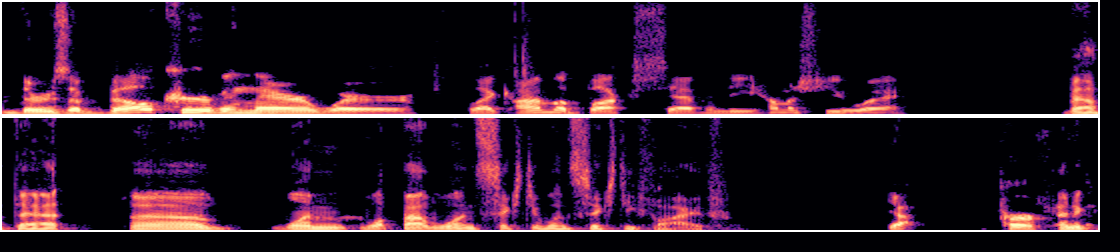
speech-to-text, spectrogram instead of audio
There's a bell curve in there where, like, I'm a buck 70. How much do you weigh? About that. Uh, one what about 160, 165. Yeah, perfect. Kind of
